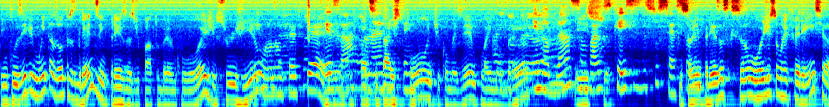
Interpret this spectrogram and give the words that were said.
Inclusive, muitas outras grandes empresas de Pato Branco hoje surgiram lá na UTFPR. né? A gente Exato, pode né? A citar a Esponte como exemplo, a Inobran. Inobran. No Bran são Isso. vários cases de sucesso. E são né? empresas que são hoje são referência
